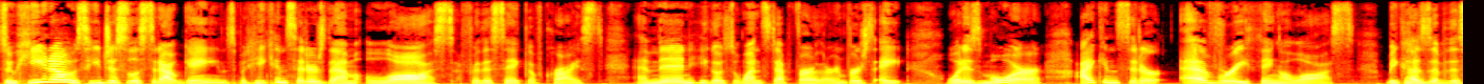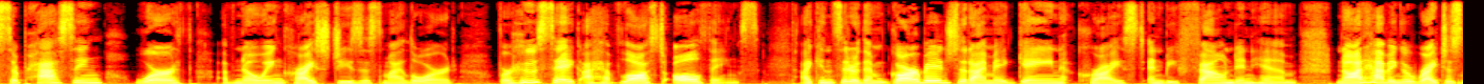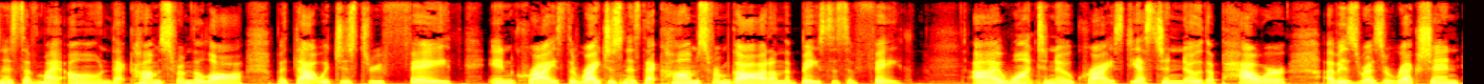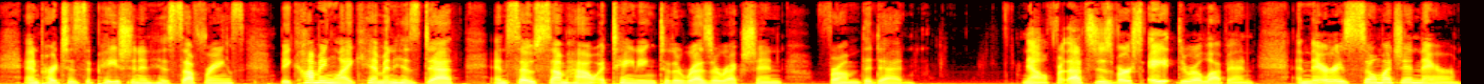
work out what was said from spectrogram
So he knows he just listed out gains, but he considers them loss for the sake of Christ. And then he goes one step further in verse 8 What is more, I consider everything a loss because of the surpassing worth of knowing Christ Jesus my Lord, for whose sake I have lost all things. I consider them garbage that I may gain Christ and be found in him, not having a righteousness of my own that comes from the law, but that which is through faith in Christ, the righteousness that comes from God on the basis of faith. I want to know Christ, yes, to know the power of his resurrection and participation in his sufferings, becoming like him in his death, and so somehow attaining to the resurrection from the dead. Now, for, that's just verse 8 through 11. And there is so much in there.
